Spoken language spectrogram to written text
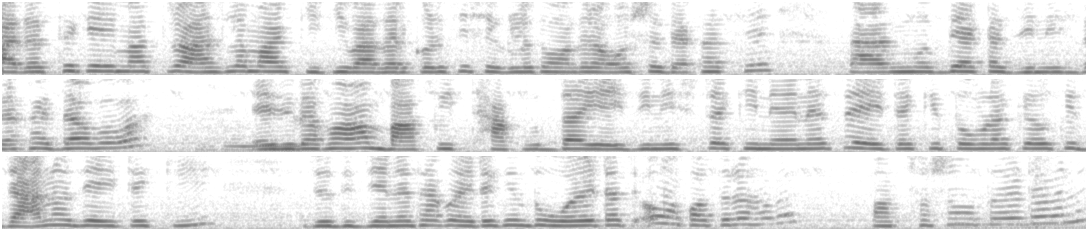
বাজার থেকে এইমাত্র আসলাম আর কি কি বাজার করেছি সেগুলো তোমাদের অবশ্যই দেখাচ্ছে। তার মধ্যে একটা জিনিস দেখায় দাও বাবা। এই যে দেখো, আমার বাপির ঠাকুরদা এই জিনিসটা কিনে এনেছে। এটা কি তোমরা কেউ কি জানো যে এটা কি? যদি জেনে থাকো, এটা কিন্তু ওয়েট আছে। ও কতটা হবে? পাঁচ ছশো মতো ওয়েট হবে না?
